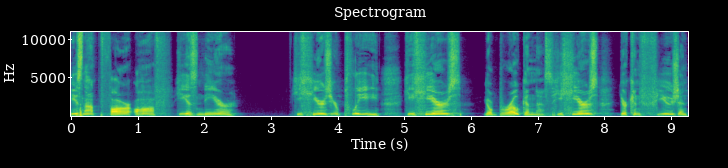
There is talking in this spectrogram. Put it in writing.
He is not far off, he is near. He hears your plea, he hears your brokenness, he hears your confusion,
